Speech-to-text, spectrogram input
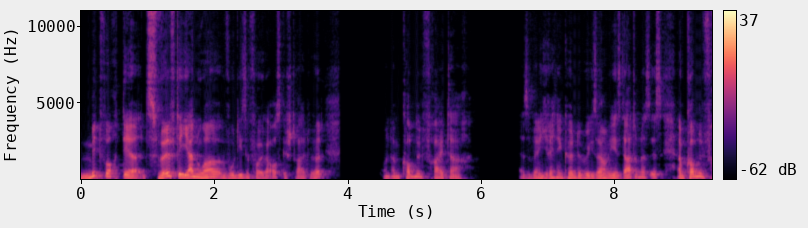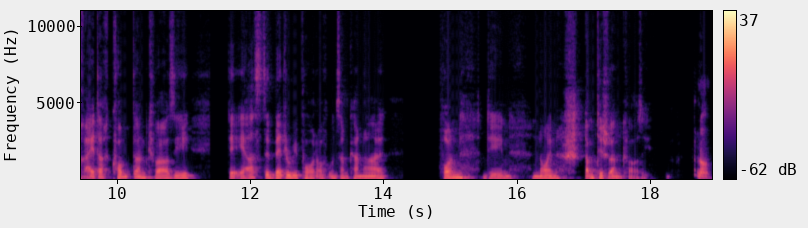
Mittwoch, der 12. Januar, wo diese Folge ausgestrahlt wird. Und am kommenden Freitag, also wenn ich rechnen könnte, würde ich sagen, welches Datum das ist. Am kommenden Freitag kommt dann quasi der erste Battle Report auf unserem Kanal von den neuen Stammtischlern quasi. Genau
